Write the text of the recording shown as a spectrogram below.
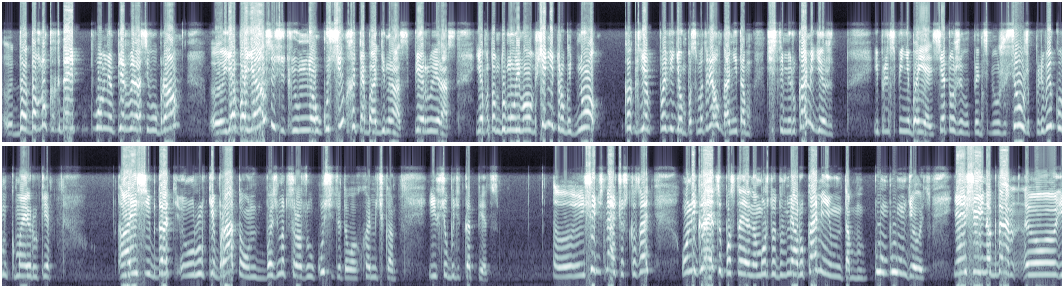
Э, да, давно, когда я помню, первый раз его брал, э, я боялся, все-таки у меня укусил хотя бы один раз, первый раз. Я потом думал его вообще не трогать, но как я по видео посмотрел, они там чистыми руками держат, и, в принципе, не боялись. Я тоже, в принципе, уже все, уже привык он к моей руке. А если дать руке брата, он возьмет сразу укусит этого хомячка, и все будет капец. Э, еще не знаю, что сказать. Он играется постоянно, можно двумя руками там пум-пум делать. Я еще иногда э,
